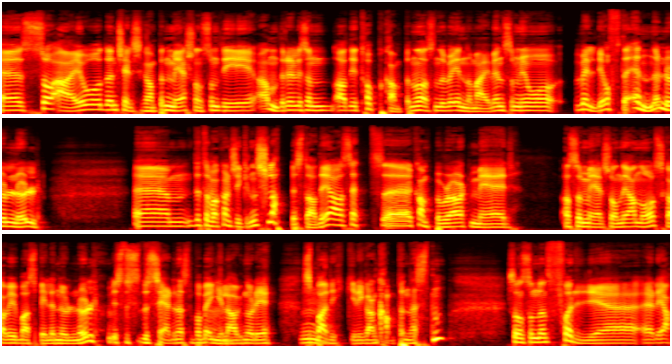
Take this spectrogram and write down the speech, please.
Eh, så er jo den Chelsea-kampen mer sånn som de andre liksom, av de toppkampene da, som du var innom, Eivind, som jo veldig ofte ender 0-0. Um, dette var kanskje ikke den slappeste av de. Jeg har sett uh, kamper hvor det har vært mer Altså mer sånn ja, nå skal vi bare spille 0-0. Hvis du, du ser det nesten på begge lag når de sparker i gang kampen, nesten. Sånn som den forrige eller ja,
